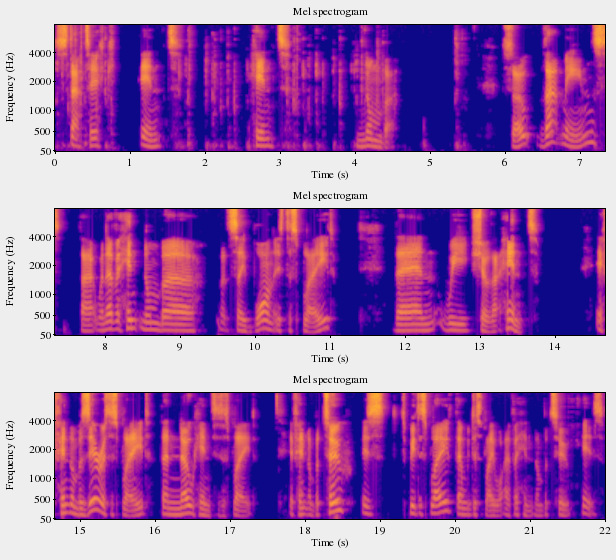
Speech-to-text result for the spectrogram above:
static int hint number. So that means that whenever hint number, let's say 1 is displayed, then we show that hint. If hint number 0 is displayed, then no hint is displayed. If hint number 2 is to be displayed, then we display whatever hint number 2 is.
